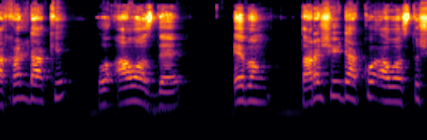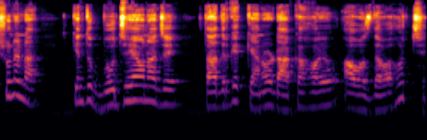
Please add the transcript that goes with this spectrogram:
রাখাল ডাকে ও আওয়াজ দেয় এবং তারা সেই ডাক ও আওয়াজ তো শুনে না, কিন্তু বুঝেও না যে তাদেরকে কেন ডাকা হয় আওয়াজ দেওয়া হচ্ছে।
